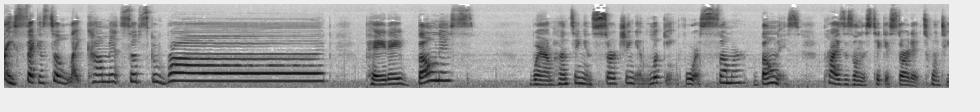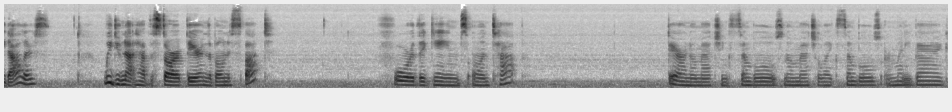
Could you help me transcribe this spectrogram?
Three seconds to like, comment, subscribe. Payday bonus, where I'm hunting and searching and looking for a summer bonus. Prizes on this ticket start at $20. We do not have the star up there in the bonus spot for the games on top. There are no matching symbols, no match-alike symbols or money bag.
